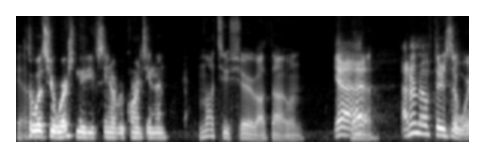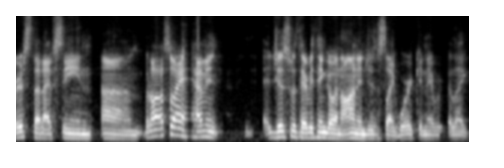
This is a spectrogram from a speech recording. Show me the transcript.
yeah, So what's your worst movie you've seen over quarantine then? I'm not too sure about that one. Yeah, Yeah, I, I don't know if there's a worst that I've seen, um, but also I haven't just with everything going on and just like work and every, like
